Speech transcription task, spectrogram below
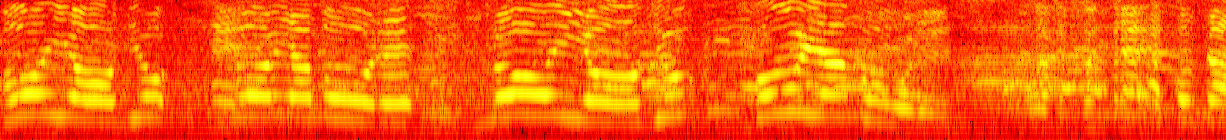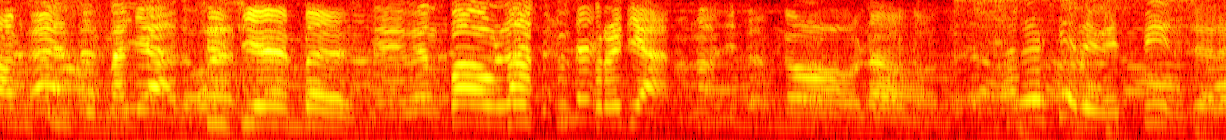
Voi odio, noi amore. Noi odio, voi amore. al contrario. Al contrario, Eh, sì, sì. sbagliato. Sì, guarda. sì, è beh. Eh, È un po' un lapsus freudiano, no? diciamo. No, no, no. Ma perché deve spingere?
